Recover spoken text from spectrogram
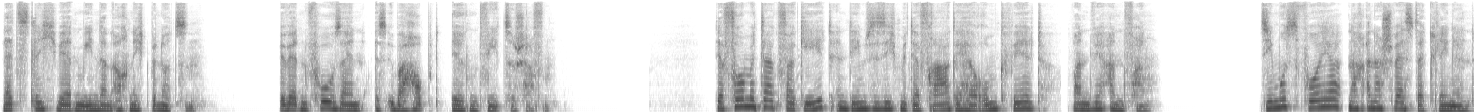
Letztlich werden wir ihn dann auch nicht benutzen. Wir werden froh sein, es überhaupt irgendwie zu schaffen. Der Vormittag vergeht, indem sie sich mit der Frage herumquält, wann wir anfangen. Sie muss vorher nach einer Schwester klingeln,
